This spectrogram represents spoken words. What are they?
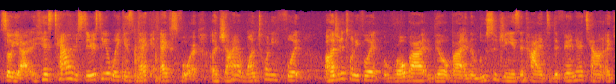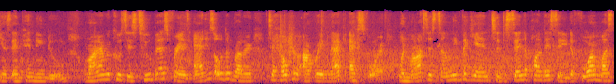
So, yeah, his talent mysteriously awakens Mech X4, a giant 120 foot 120 foot robot built by an elusive genius and hired to defend their town against impending doom. Ryan recruits his two best friends and his older brother to help him operate Mech X4. When monsters suddenly begin to descend upon their city, the four must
